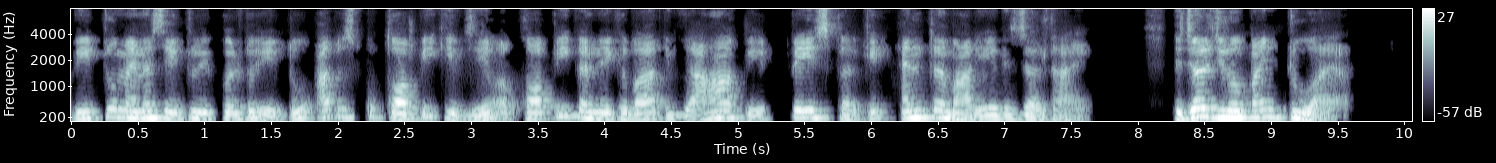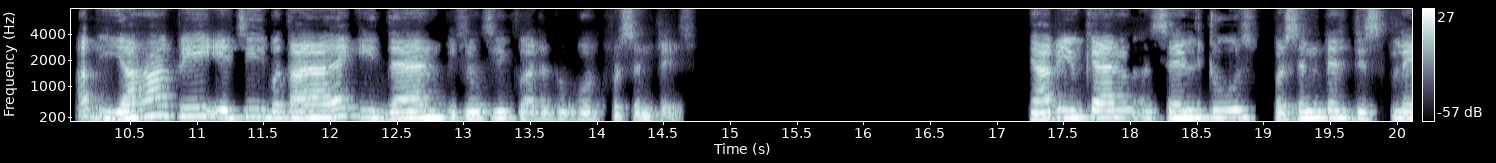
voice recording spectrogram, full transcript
B two minus A two equal to A two अब इसको कॉपी कीजिए और कॉपी करने के बाद यहाँ पे पेस्ट करके एंटर मारिए रिज़ल्ट आए। रिज़ल्ट ज़ीरो पॉइंट टू आया। अब यहाँ पे ये चीज़ बताया है कि then differential equal to good percentage यहाँ पे you can cell to percentage display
